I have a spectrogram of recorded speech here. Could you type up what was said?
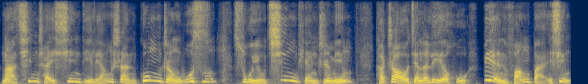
那钦差心地良善、公正无私，素有青天之名。他召见了猎户，遍访百姓，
